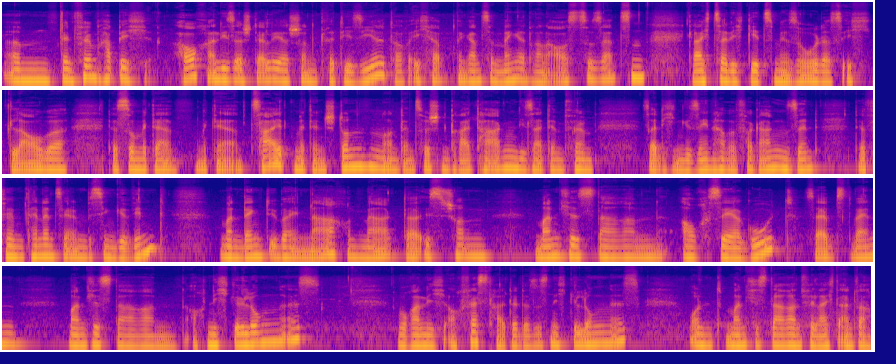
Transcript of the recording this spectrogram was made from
Ähm, den Film habe ich auch an dieser Stelle ja schon kritisiert. Auch ich habe eine ganze Menge dran auszusetzen. Gleichzeitig geht es mir so, dass ich glaube, dass so mit der, mit der Zeit, mit den Stunden und inzwischen drei Tagen, die seit dem Film, seit ich ihn gesehen habe, vergangen sind, der Film tendenziell ein bisschen gewinnt. Man denkt über ihn nach und merkt, da ist schon manches daran auch sehr gut, selbst wenn manches daran auch nicht gelungen ist woran ich auch festhalte, dass es nicht gelungen ist und manches daran vielleicht einfach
